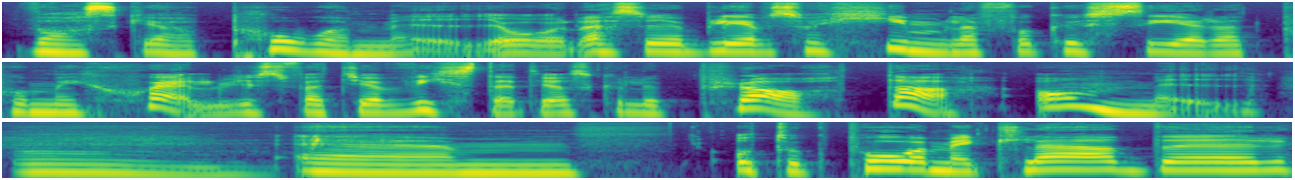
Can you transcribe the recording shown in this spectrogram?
vad ska jag ha på mig? Och, alltså jag blev så himla fokuserad på mig själv, just för att jag visste att jag skulle prata om mig. Mm. Um, och tog på mig kläder,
